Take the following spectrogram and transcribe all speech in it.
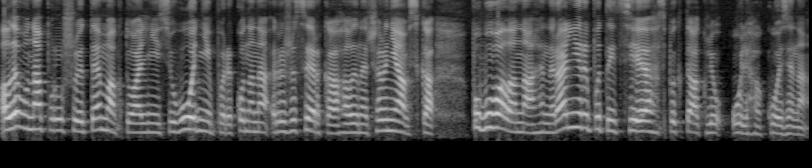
але вона порушує теми актуальні сьогодні. Переконана режисерка Галина Чернявська. Побувала на генеральній репетиції спектаклю Ольга Козіна.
